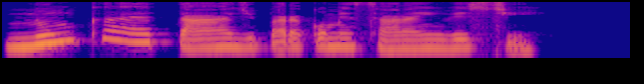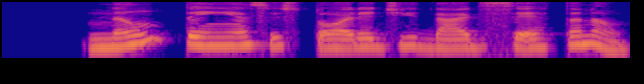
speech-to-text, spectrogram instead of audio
nunca é tarde para começar a investir. Não tem essa história de idade certa, não.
